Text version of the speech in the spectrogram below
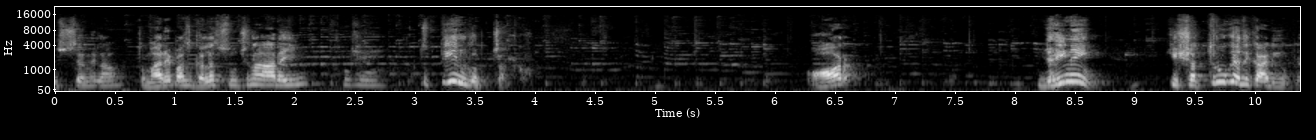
उससे मिला हो। तुम्हारे पास गलत सूचना आ रही है। जी। तो तीन गुप्तचर को। और यही नहीं कि शत्रु के अधिकारियों पे।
